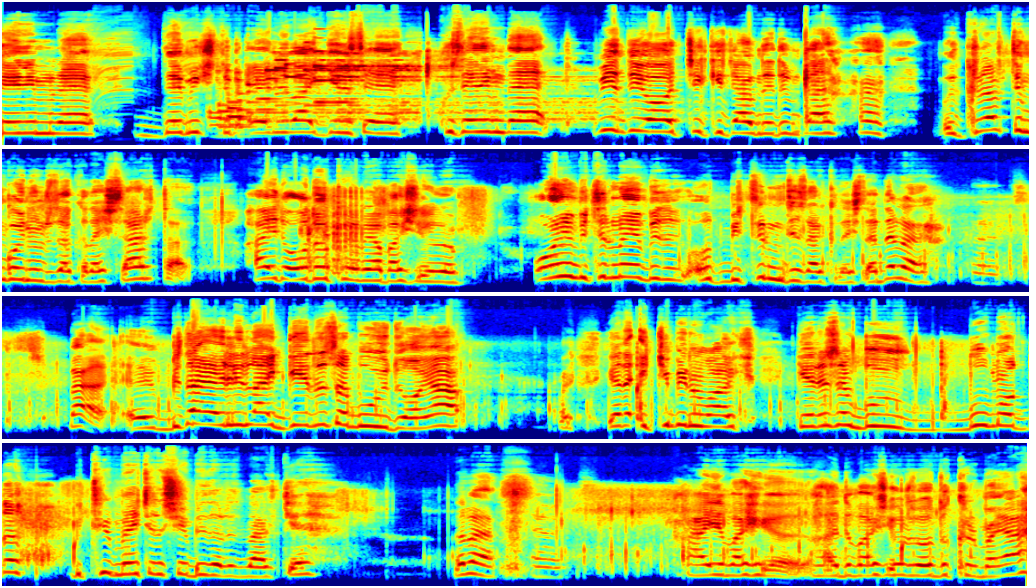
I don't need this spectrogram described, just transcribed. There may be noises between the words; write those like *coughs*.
kuzenimle demiştim 50 like gelirse kuzenimle video çekeceğim dedim. Heh, crafting oynuyoruz arkadaşlar. Haydi odun kırmaya başlıyorum. Oyunu bitirmeye bitirmeyeceğiz arkadaşlar değil mi? Evet. Ben e, bir daha 50 like gelirse bu videoya ya da 2000 like gelirse bu bu modda bitirmeye çalışabiliriz belki. Değil mi? Evet. Haydi başlıyoruz. Hadi başlıyoruz onu kırmaya.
